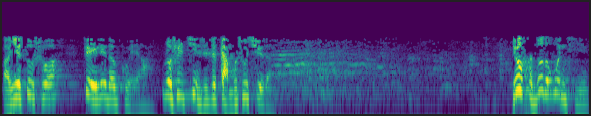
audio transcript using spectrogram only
啊，耶稣说这一类的鬼啊，若非进食是赶不出去的。有很多的问题，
